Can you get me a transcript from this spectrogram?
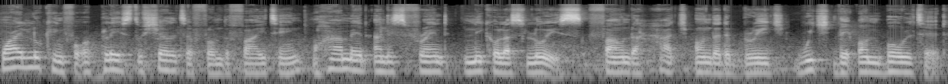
While looking for a place to shelter from the fighting, Mohamed and his friend Nicholas Lewis found a hatch under the bridge which they unbolted.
